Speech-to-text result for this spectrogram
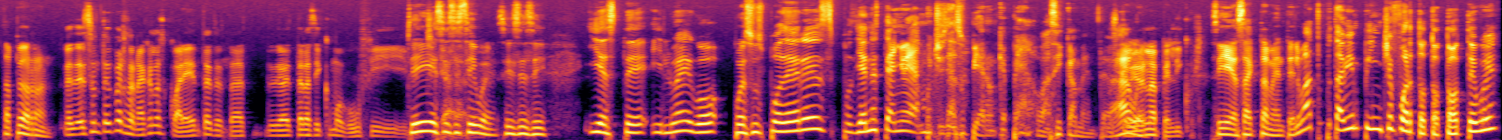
Está pedorrón. Es- Es un personaje de los 40, te- te- debe estar así como goofy. Sí, sí, sí, sí, güey. Sí, sí, sí. Y este, y luego, pues sus poderes, pues ya en este año ya muchos ya supieron qué pedo, básicamente. ¿verdad, que vieron la película. Sí, exactamente. El vato pues, está bien pinche fuertototote, güey.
